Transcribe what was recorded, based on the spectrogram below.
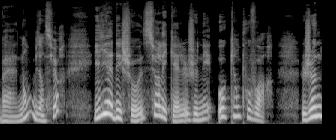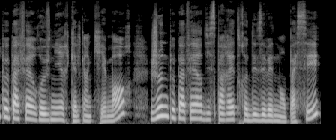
Ben non, bien sûr. Il y a des choses sur lesquelles je n'ai aucun pouvoir. Je ne peux pas faire revenir quelqu'un qui est mort, je ne peux pas faire disparaître des événements passés,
